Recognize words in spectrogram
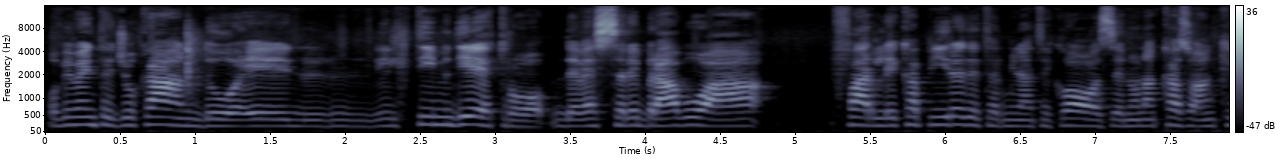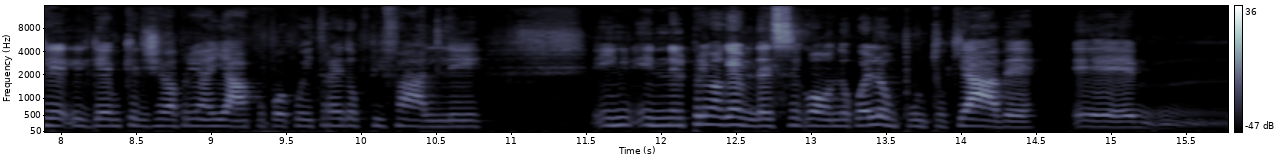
ovviamente giocando e il team dietro deve essere bravo a farle capire determinate cose. Non a caso anche il game che diceva prima Jacopo, quei tre doppi falli in, in, nel primo game del secondo, quello è un punto chiave. E, mm,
